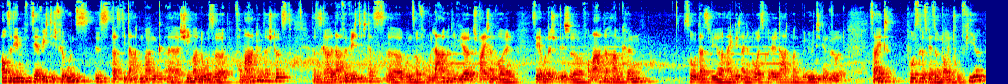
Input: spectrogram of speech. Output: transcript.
Außerdem sehr wichtig für uns ist, dass die Datenbank äh, schemalose Formate unterstützt. Das ist gerade dafür wichtig, dass äh, unsere Formulare, die wir speichern wollen, sehr unterschiedliche Formate haben können, so dass wir eigentlich eine NoSQL-Datenbank benötigen würden. Seit Postgres Version 9.4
